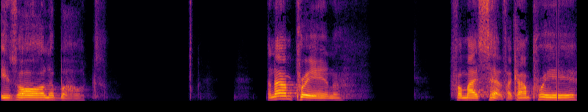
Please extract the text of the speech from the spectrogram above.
is all about. And I'm praying for myself. I can't pray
